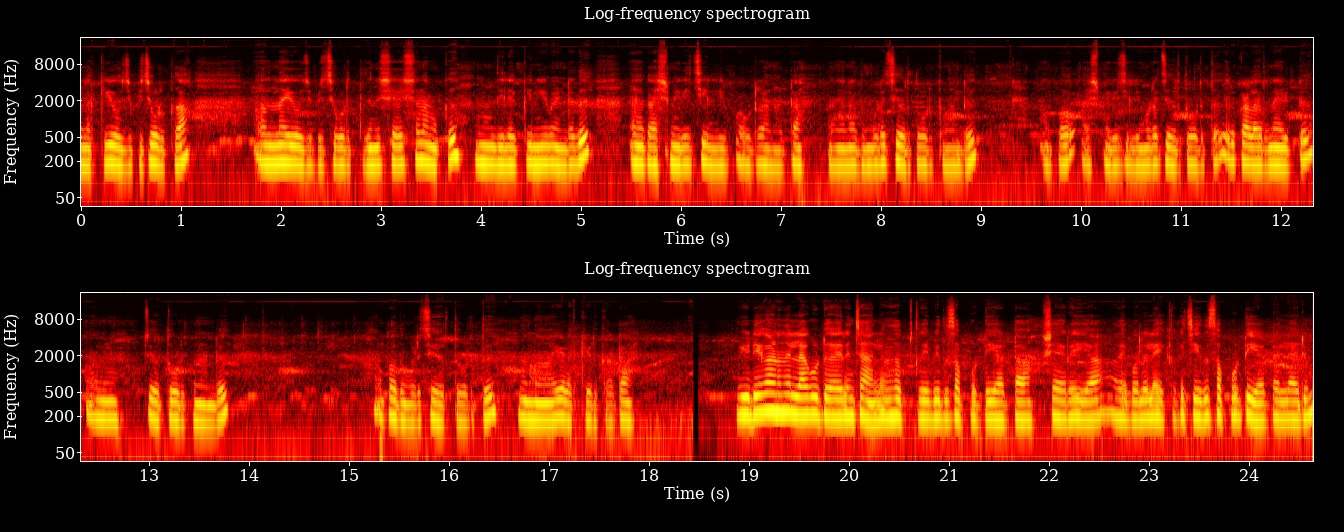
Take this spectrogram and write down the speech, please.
ഇളക്കി യോജിപ്പിച്ച് കൊടുക്കുക നന്നായി യോജിപ്പിച്ച് കൊടുത്തതിന് ശേഷം നമുക്ക് ഇതിലേക്ക് ഇനി വേണ്ടത് കാശ്മീരി ചില്ലി പൗഡറാണ് കേട്ടോ. ഞാൻ അതും കൂടെ ചേർത്ത് കൊടുക്കുന്നുണ്ട്. അപ്പോൾ കാശ്മീരി ചില്ലിയും കൂടെ ചേർത്ത് കൊടുത്ത് ഒരു കളറിനായിട്ട് ചേർത്ത് കൊടുക്കുന്നുണ്ട്. അപ്പോൾ അതും കൂടെ ചേർത്ത് കൊടുത്ത് നന്നായി ഇളക്കിയെടുക്കാം കേട്ടോ. വീഡിയോ കാണുന്ന എല്ലാ കൂട്ടുകാരും ചാനൽ സബ്സ്ക്രൈബ് ചെയ്ത് സപ്പോർട്ട് ചെയ്യാട്ടോ. ഷെയർ ചെയ്യുക അതേപോലെ ലൈക്കൊക്കെ ചെയ്ത് സപ്പോർട്ട് ചെയ്യാട്ടോ എല്ലാവരും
